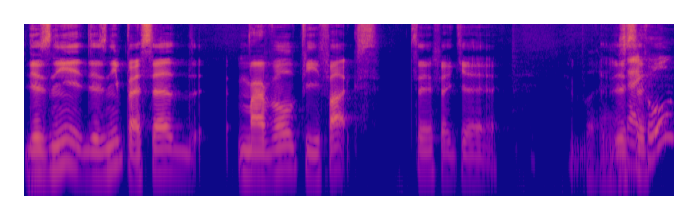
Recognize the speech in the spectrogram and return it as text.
Disney, Disney possède Marvel puis Fox. Tu sais, fait que. C'est- cool?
